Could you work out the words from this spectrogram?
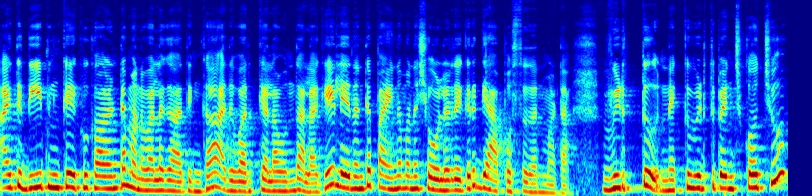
అయితే డీప్ ఇంకా ఎక్కువ కావాలంటే మన వల్ల కాదు ఇంకా అది వర్క్ ఎలా ఉందో అలాగే లేదంటే పైన మన షోల్డర్ దగ్గర గ్యాప్ వస్తుంది అనమాట విడ్త్ నెక్ విడ్త్ పెంచుకోవచ్చు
